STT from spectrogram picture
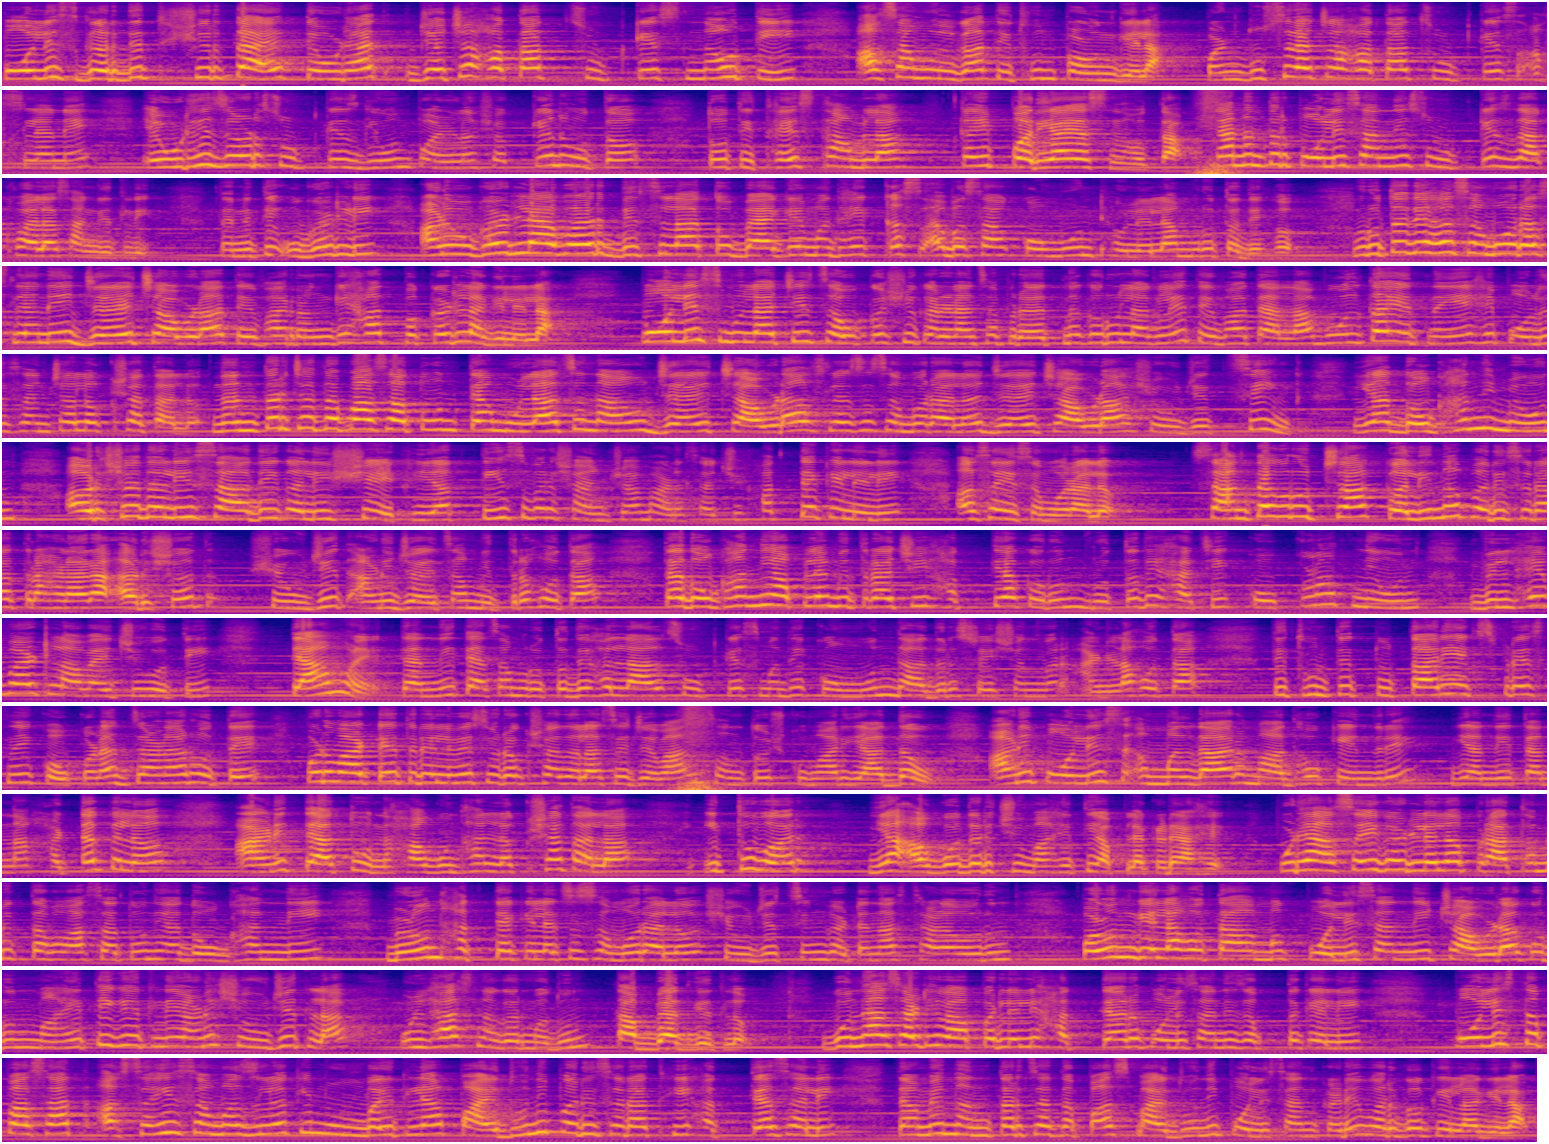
पोलीस गर्दीत शिरतायत तेवढ्यात ज्याच्या हातात सुटकेस नव्हती असा मुलगा तिथून पळून गेला. पण दुसऱ्याच्या हातात सुटकेस असल्याने एवढी जड सुटकेस घेऊन पळणं शक्य नव्हतं. तो तिथेच थांबला. काही पर्यायच नव्हता. त्यानंतर पोलिसांनी सुटकेस दाखवायला सांगितली. त्यांनी ती उघडली आणि उघडल्यावर दिसला तो बॅगेमध्ये कसा बसा कोंबून ठेवलेला मृतदेह. मृतदेह समोर असल्याने जय चावडा तेव्हा रंगेहात पकडला गेलेला. पोलीस मुलाची चौकशी करण्याचा प्रयत्न करू लागले तेव्हा त्याला बोलता येत नाहीये हे पोलिसांच्या लक्षात आलं. नंतरच्या तपासातून त्या मुलाचं नाव जय चावडा असल्याचं समोर आलं. जय चावडा शिवजित सिंग या दोघांनी मिळून अर्शद अली सादिक अली शेख या तीस वर्षांच्या माणसाची हत्या केलेली असंही समोर आलं. सांताक्रूजच्या कलिना परिसरात राहणारा अर्शद शिवजीत आणि जयचा मित्र होता. त्या दोघांनी आपल्या मित्राची हत्या करून मृतदेहाची कोकणात नेऊन विल्हेवाट लावायची होती. त्यामुळे त्यांनी त्याचा मृतदेह लाल सुटकेसमध्ये कोंबून दादर स्टेशनवर आणला होता. तिथून ते तुतारी एक्सप्रेसने कोकणात जाणार होते. पण वाटेत रेल्वे सुरक्षा दलाचे जवान संतोष कुमार यादव आणि पोलीस अंमलदार माधव केंद्रे यांनी त्यांना हटकलं आणि त्यातून हा गुन्हा लक्षात आला. इथवर या अगोदरची माहिती आपल्याकडे आहे. पुढे असंही घडलेलं प्राथमिक तपासातून या दोघांनी मिळून हत्या केल्याचं समोर आलं. शिवजित सिंग घटनास्थळावरून पळून गेला होता. मग पोलिसांनी चावडा करून माहिती घेतली आणि शिवजितला उल्हासनगरमधून ताब्यात घेतलं. गुन्ह्यासाठी वापरलेली हत्यारं पोलिसांनी जप्त केली. पोलीस तपासात असंही समजलं की मुंबईतल्या पायधुनी परिसरात ही हत्या झाली. त्यामुळे नंतरचा तपास पायधुनी पोलिसांकडे वर्ग केला गेला.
